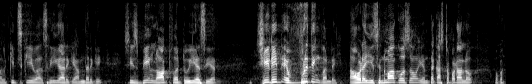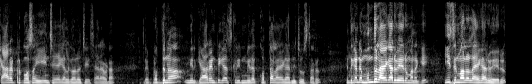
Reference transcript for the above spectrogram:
వాళ్ళ కిడ్స్కి వాళ్ళ శ్రీ గారికి అందరికీ. She's been locked for two years year she did everything వండి ఆవిడ ఈ సినిమా కోసం ఎంత కష్టపడాలో ఒక క్యారెక్టర్ కోసం ఏం చేయగలగాలో చేశారు ఆవిడ. రేపు ప్రొద్దున మీరు గ్యారంటీగా స్క్రీన్ మీద కొత్త లయగారిని చూస్తారు. ఎందుకంటే ముందు లయగారు వేరు మనకి ఈ సినిమాలో లయగారు వేరు.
